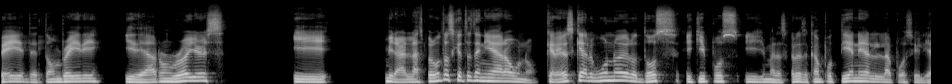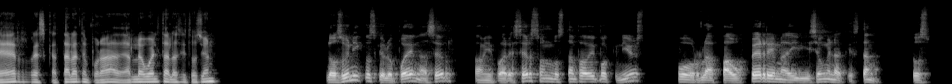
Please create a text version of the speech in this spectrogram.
de Tom Brady y de Aaron Rodgers. Y mira, las preguntas que yo te tenía era uno, ¿crees que alguno de los dos equipos y mariscales de campo tiene la posibilidad de rescatar la temporada, de darle vuelta a la situación? Los únicos que lo pueden hacer, a mi parecer, son los Tampa Bay Buccaneers por la paupérrima división en la que están. Los,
